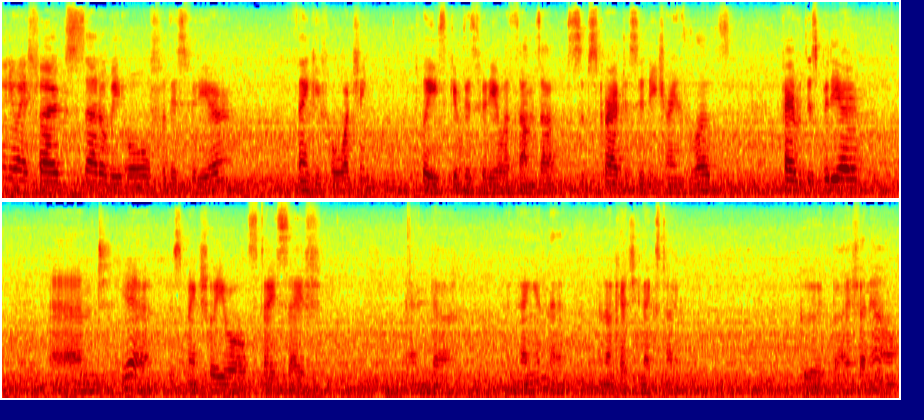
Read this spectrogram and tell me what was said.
Anyway folks, that'll be all for this video. Thank you for watching. Please give this video a thumbs up, subscribe to Sydney Trains Vlogs, favourite this video, and yeah, just make sure you all stay safe and, uh, and hang in there. And I'll catch you next time. Goodbye for now.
